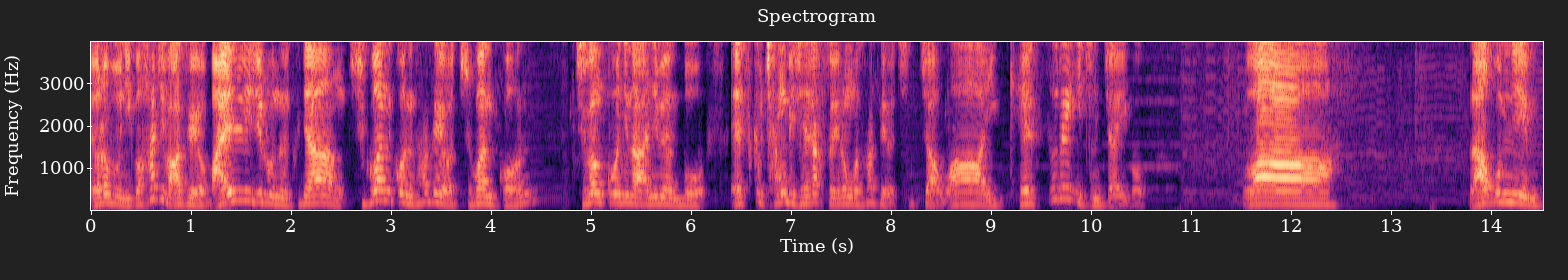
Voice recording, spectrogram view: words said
여러분, 이거 하지 마세요. 마일리지로는 그냥 직관권 사세요. 직관권. 직관권이나 아니면 뭐, S급 장비 제작서 이런 거 사세요. 진짜. 와, 이 개 쓰레기, 진짜, 이거. 와. 라곰님,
